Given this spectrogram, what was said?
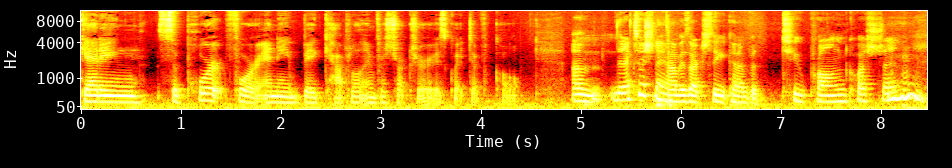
getting support for any big capital infrastructure is quite difficult. Um, the next question I have is actually kind of a two pronged question.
